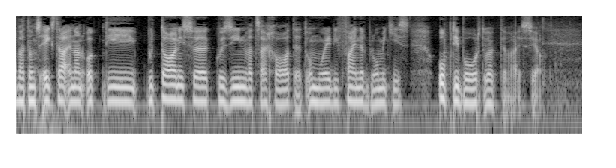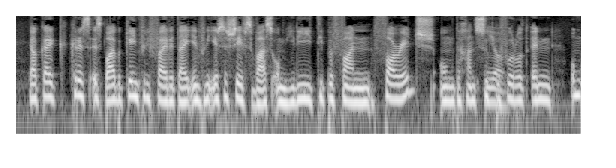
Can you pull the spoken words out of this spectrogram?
wat ons ekstra en dan ook die botaniese cuisine wat sy gehad het om mooi die fynere blommetjies op die bord ook te wys, ja. Ja, kyk, Chris is baie bekend vir die feit dat hy een van die eerste chefs was om hierdie tipe van forage om te gaan soek ja. byvoorbeeld in om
